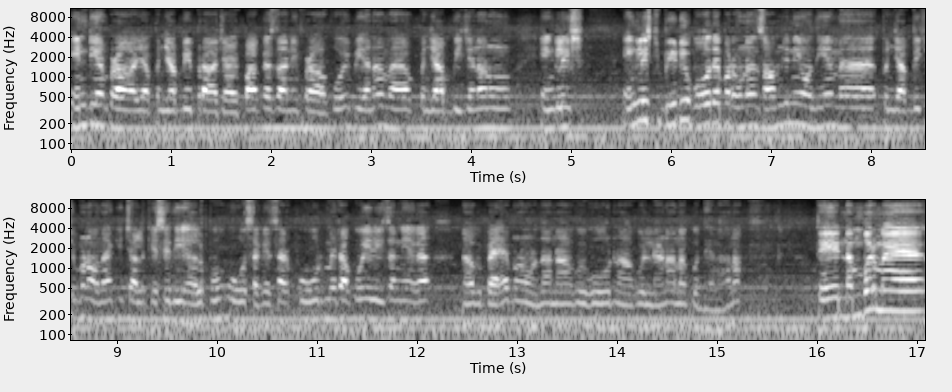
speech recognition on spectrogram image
ਇੰਡੀਅਨ ਭਰਾ ਜਾਂ ਪੰਜਾਬੀ ਭਰਾ, ਚਾਹੇ ਪਾਕਿਸਤਾਨੀ ਭਰਾ, ਕੋਈ ਵੀ ਹੈ ਨਾ, ਮੈਂ ਪੰਜਾਬੀ ਚ ਨੂੰ ਇੰਗਲਿਸ਼ ਇੰਗਲਿਸ਼ ਚ ਵੀਡੀਓ ਬਹੁਤ ਹੈ, ਪਰ ਉਹਨਾਂ ਨੂੰ ਸਮਝ ਨਹੀਂ ਆਉਂਦੀਆਂ ਮੈਂ ਪੰਜਾਬੀ ਚ ਬਣਾਉਂਦਾ ਕਿ ਚੱਲ ਕਿਸੇ ਦੀ ਹੈਲਪ ਹੋ ਸਕੇ ਸਰ ਹੋਰ ਮੇਰਾ ਕੋਈ ਰੀਜ਼ਨ ਨਹੀਂ ਹੈਗਾ, ਨਾ ਕੋਈ ਪੈਸੇ ਬਣਾਉਣ ਦਾ, ਨਾ ਕੋਈ ਹੋਰ, ਨਾ ਕੋਈ ਲੈਣਾ, ਨਾ ਕੋਈ ਦੇਣਾ, ਹਨਾ। ਤੇ ਨੰਬਰ ਮੈਂ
